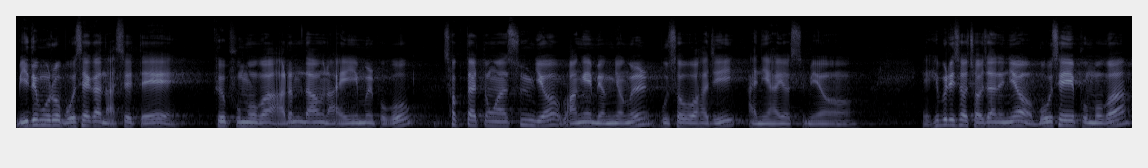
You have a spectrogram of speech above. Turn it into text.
믿음으로 모세가 났을 때 그 부모가 아름다운 아이임을 보고 석 달 동안 숨겨 왕의 명령을 무서워하지 아니하였으며 예, 히브리서 저자는요 모세의 부모가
